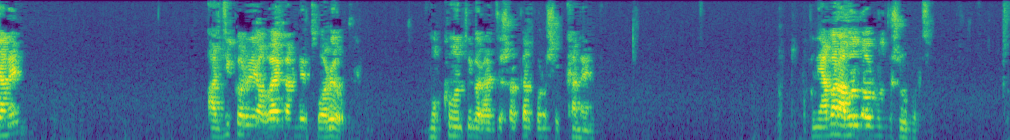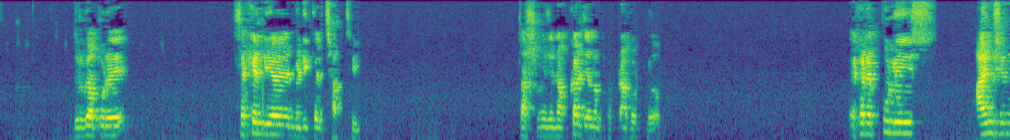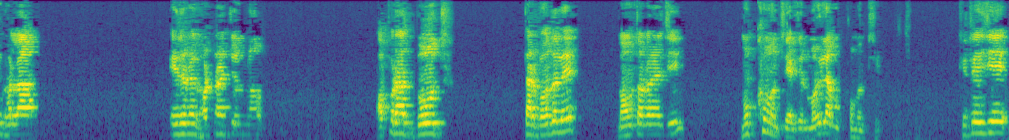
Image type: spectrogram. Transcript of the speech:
জানেন? আরজি করে অভয়াকাণ্ডের পরেও মুখ্যমন্ত্রী বা রাজ্য সরকার কোনো শিক্ষা নেন তিনি আবার আবল তাবল বলতে শুরু করছেন। দুর্গাপুরে সেকেন্ড ইয়ারের মেডিকেল ছাত্রী, তার সঙ্গে যে নক্কারজনক ঘটনা ঘটলো, এখানে পুলিশ আইন শৃঙ্খলা এই ধরনের ঘটনার জন্য অপরাধ বোধ তার বদলে মমতা ব্যানার্জি মুখ্যমন্ত্রী, একজন মহিলা মুখ্যমন্ত্রী। কিন্তু এই যে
